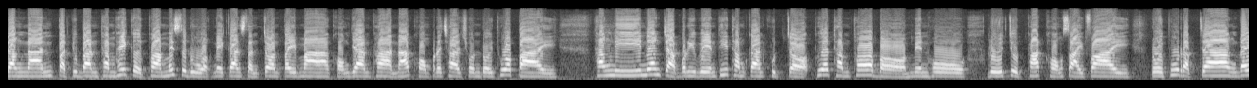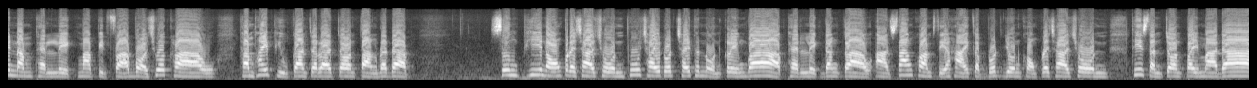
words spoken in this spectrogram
ดังนั้นปัจจุบันทำให้เกิดความไม่สะดวกในการสัญจรไปมาของยานพาหนะของประชาชนโดยทั่วไป ทั้งนี้เนื่องจากบริเวณที่ทำการขุดเจาะเพื่อทำท่อบ่อเมนโฮ หรือจุดพักของสายไฟ โดยผู้รับจ้างได้นำแผ่นเหล็กมาปิดฝาบ่อชั่วคราวทำให้ผิวการจราจรต่างระดับซึ่งพี่น้องประชาชนผู้ใช้รถใช้ถนนเกรงว่าแผ่นเหล็กดังกล่าว อาจสร้างความเสียหายกับรถยนต์ของประชาชนที่สัญจรไปมาได้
